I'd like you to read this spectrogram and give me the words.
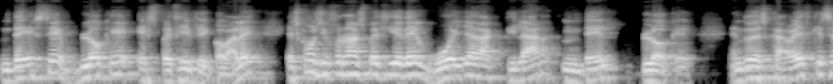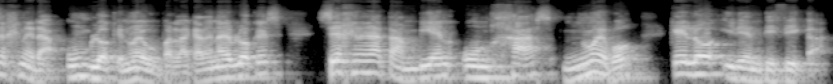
de ese bloque específico, ¿vale? Es como si fuera una especie de huella dactilar del bloque. Entonces, cada vez que se genera un bloque nuevo para la cadena de bloques, se genera también un hash nuevo que lo identifica.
